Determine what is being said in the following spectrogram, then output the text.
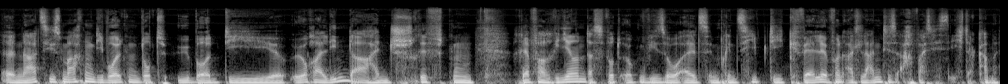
äh, Nazis machen, die wollten dort über die Öralinda-Handschriften referieren. Das wird irgendwie so als im Prinzip die Quelle von Atlantis, ach was weiß ich, da kann man,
